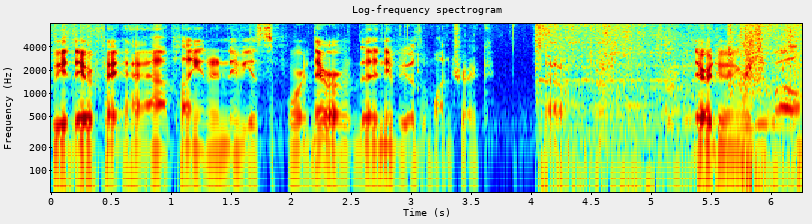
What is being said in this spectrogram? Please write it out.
We they were uh, playing an Anivia support. And they were the Anivia was a one trick, so they were doing really well.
